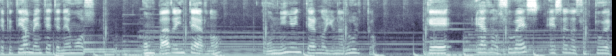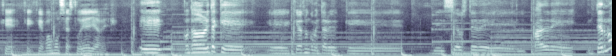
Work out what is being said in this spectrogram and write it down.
efectivamente tenemos un padre interno, un niño interno y un adulto, que a su vez esa es la estructura que, que- que vamos a estudiar y a ver. Eh, contador, ahorita que eh, que hace un comentario que decía usted del padre interno,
